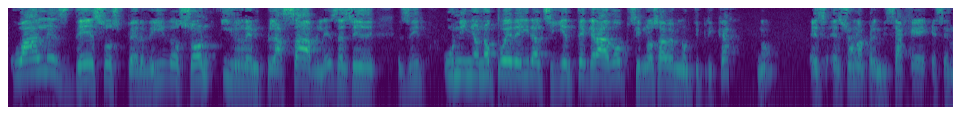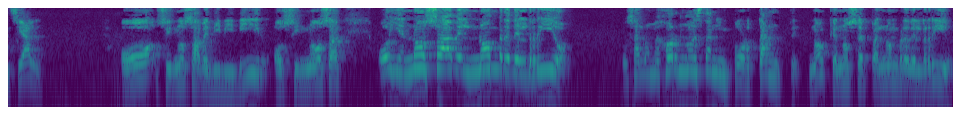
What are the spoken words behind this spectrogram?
cuáles de esos perdidos son irreemplazables. Es decir, un niño no puede ir al siguiente grado si no sabe multiplicar, ¿no? Es, es un aprendizaje esencial. O si no sabe dividir, o si no sabe, oye, no sabe el nombre del río. Pues a lo mejor no es tan importante, ¿no? Que no sepa el nombre del río.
